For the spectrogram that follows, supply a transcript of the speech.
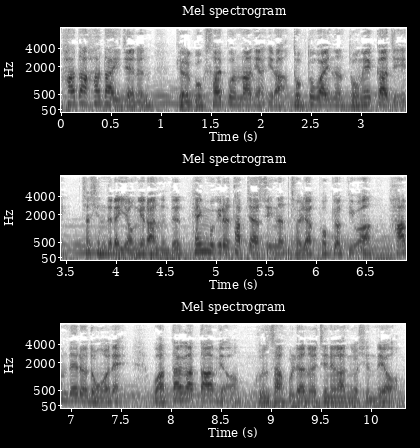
하다 하다 이제는 결국 서해뿐만이 아니라 독도가 있는 동해까지 자신들의 영해라는 듯 핵무기를 탑재할 수 있는 전략 폭격기와 함대를 동원해 왔다 갔다 하며 군사 훈련을 진행한 것인데요.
